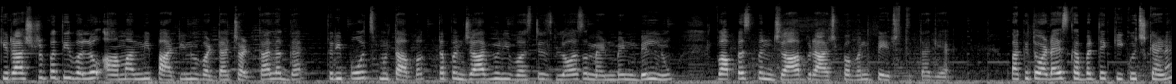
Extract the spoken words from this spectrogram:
ਕਿ ਰਾਸ਼ਟਰਪਤੀ ਵੱਲੋਂ ਆਮ ਆਦਮੀ ਪਾਰਟੀ ਨੂੰ ਵੱਡਾ ਝਟਕਾ ਲੱਗਾ ਹੈ। ਤੇ ਰਿਪੋਰਟਸ ਮੁਤਾਬਕ ਤਾਂ Punjab universities laws amendment bill ਨੂੰ ਵਾਪਸ ਪੰਜਾਬ ਰਾਜ ਭਵਨ ਭੇਜ ਦਿੱਤਾ ਗਿਆ ਹੈ। ਬਾਕੀ ਤੁਹਾਡਾ ਇਸ ਖਬਰ ਤੇ ਕੀ ਕੁਝ ਕਹਿਣਾ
